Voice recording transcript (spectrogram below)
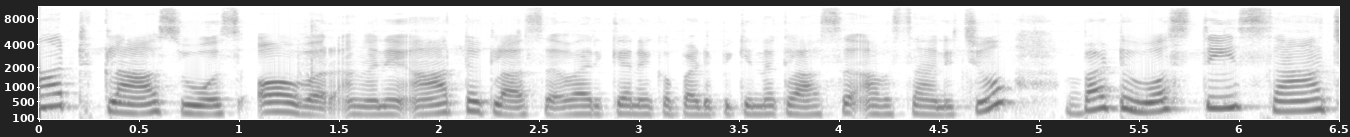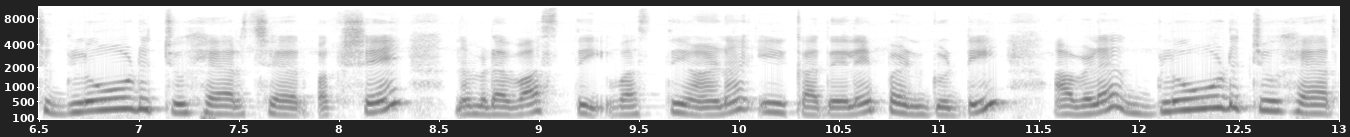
art class was over അങ്ങനെ ആർട്ട് ക്ലാസ് വരയ്ക്കാനൊക്കെ പഠിപ്പിക്കുന്ന ക്ലാസ് അവസാനിച്ചു. But Vashti sat glued to her chair പക്ഷേ നമ്മുടെ വസ്തി വസ്തിയാണ് ഈ കഥയിലെ പെൺകുട്ടി. അവൾ ഗ്ലൂഡ് ടു ഹെയർ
